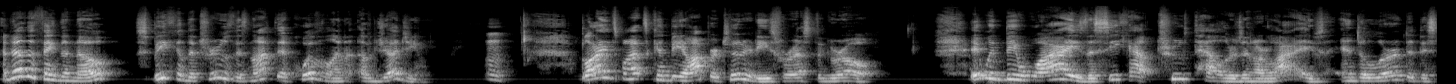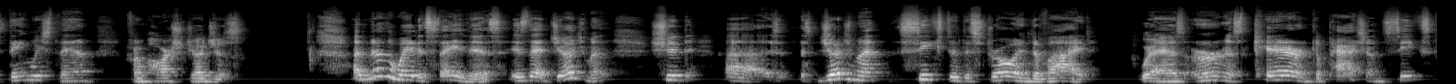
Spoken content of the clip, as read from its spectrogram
Another thing to note, speaking the truth is not the equivalent of judging. Hmm. Blind spots can be opportunities for us to grow. It would be wise to seek out truth tellers in our lives and to learn to distinguish them from harsh judges. Another way to say this is that judgment should uh, judgment seeks to destroy and divide, whereas earnest care and compassion seeks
